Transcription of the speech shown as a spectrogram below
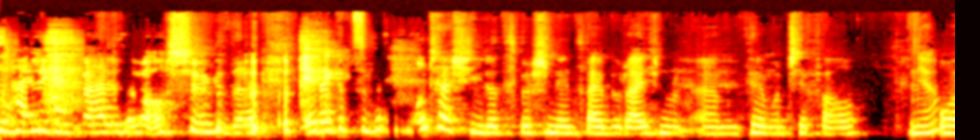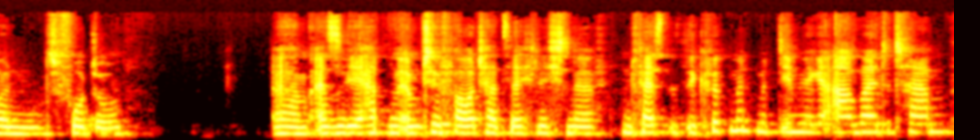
Die heilige Gral ist aber auch schön gesagt. Ey, da gibt es ein bisschen Unterschiede zwischen den zwei Bereichen ähm, Film und TV ja. und Foto. Ähm, also wir hatten im TV tatsächlich eine, ein festes Equipment, mit dem wir gearbeitet haben.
